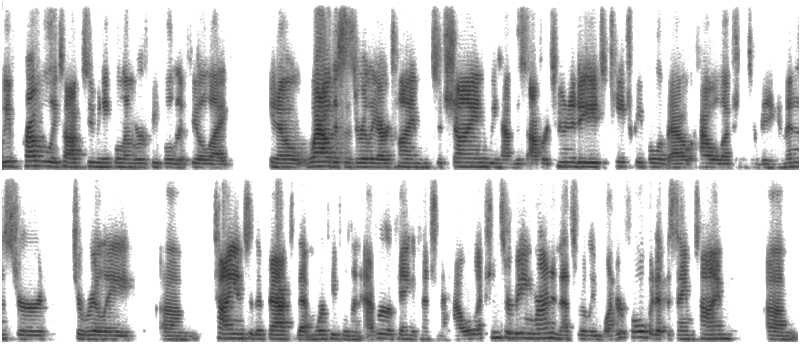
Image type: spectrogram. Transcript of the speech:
We've probably talked to an equal number of people that feel like, you know, wow, this is really our time to shine. We have this opportunity to teach people about how elections are being administered, to really um, tie into the fact that more people than ever are paying attention to how elections are being run, and that's really wonderful. But at the same time, um,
